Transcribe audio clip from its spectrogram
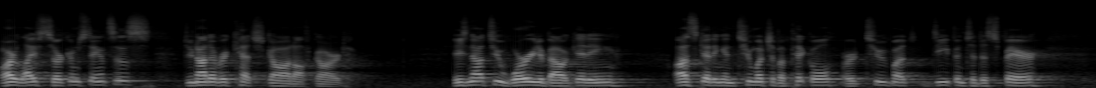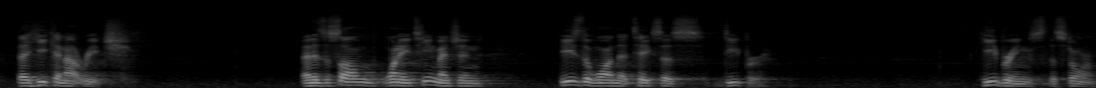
Our life circumstances do not ever catch God off guard. He's not too worried about getting us getting in too much of a pickle or too much deep into despair that he cannot reach. And as the Psalm 118 mentioned, he's the one that takes us deeper. He brings the storm.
